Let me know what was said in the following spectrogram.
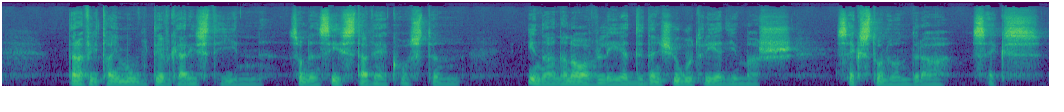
där han fick ta emot eukaristin som den sista vägkosten innan han avled den 23 mars 1606.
